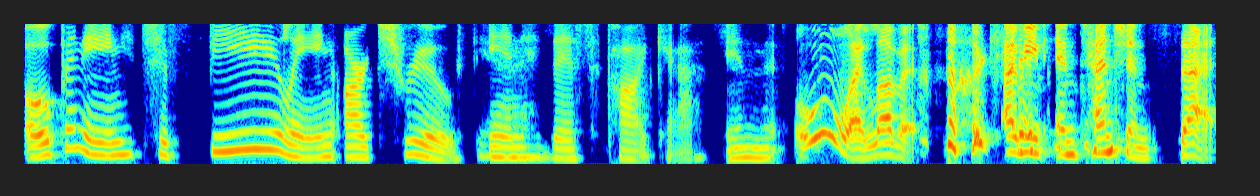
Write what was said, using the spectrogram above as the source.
opening to feeling our truth yes. in this podcast. In oh, I love it. okay. I mean, intention set.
